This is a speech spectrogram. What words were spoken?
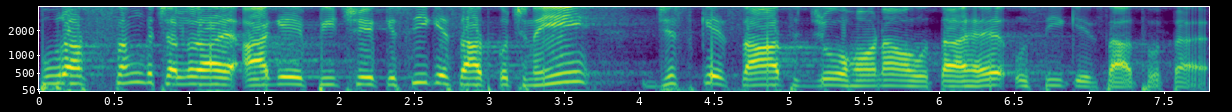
पूरा संग चल रहा है, आगे पीछे किसी के साथ कुछ नहीं, जिसके साथ जो होना होता है, उसी के साथ होता है।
